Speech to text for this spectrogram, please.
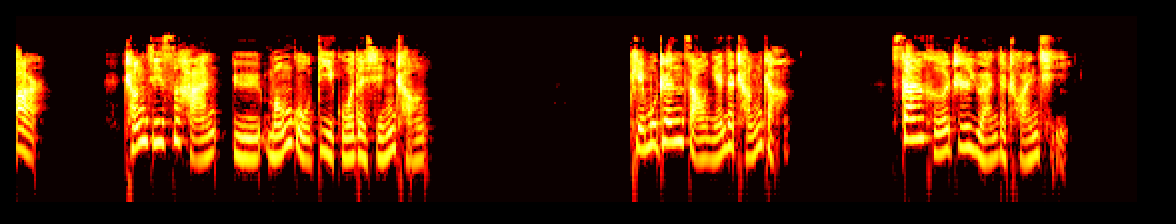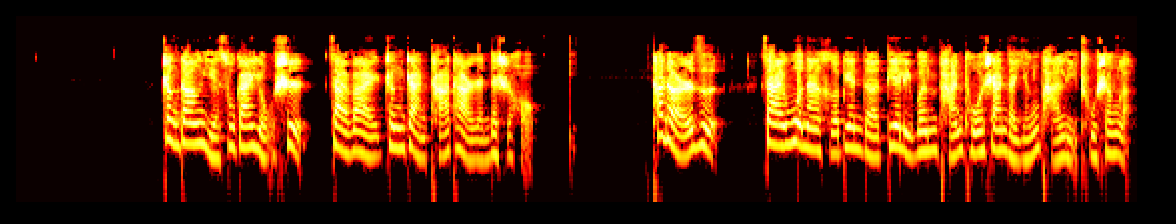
二，成吉思汗与蒙古帝国的形成。铁木真早年的成长，三河之源的传奇。正当也速该勇士在外征战塔塔尔人的时候，他的儿子在沃难河边的跌里温盘陀山的营盘里出生了。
